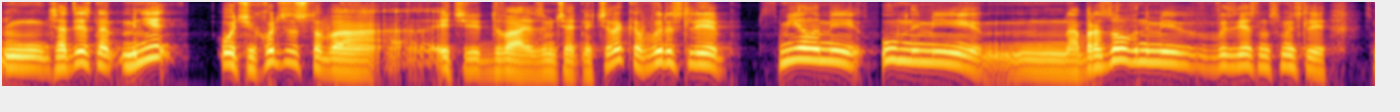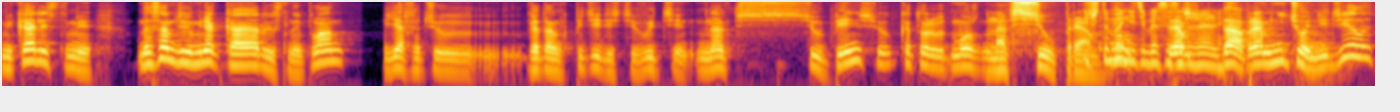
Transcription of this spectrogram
Соответственно, мне очень хочется, чтобы а, эти два замечательных человека выросли смелыми, умными, образованными в известном смысле, смекалистыми. На самом деле у меня корыстный план. Я хочу э, годам к 50 выйти на всю пенсию, которую вот можно... На всю прям. И чтобы они тебя прям- содержали. да, прям ничего не делать,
